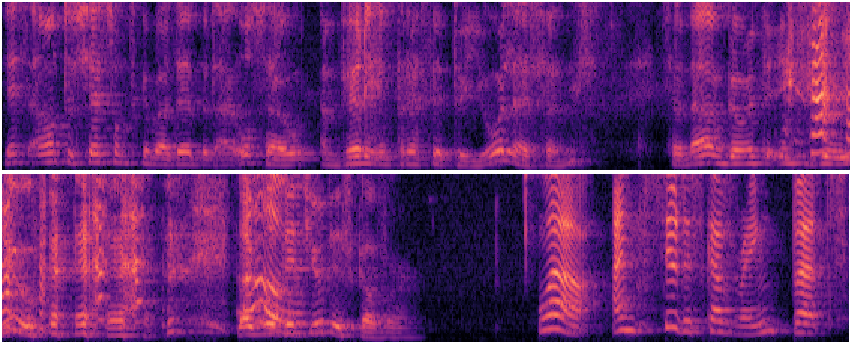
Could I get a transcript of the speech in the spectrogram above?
Yes, I want to share something about that, but I also am very interested to your lessons. So now I'm going to interview you. like, oh. what did you discover? Well, I'm still discovering, but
